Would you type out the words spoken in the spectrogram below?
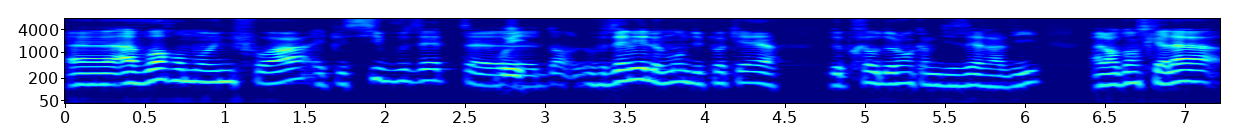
à voir au moins une fois. Et puis si vous êtes, euh, Oui. dans- vous aimez le monde du poker de près ou de loin, comme disait Ravi, alors dans ce cas-là,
